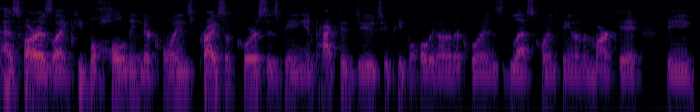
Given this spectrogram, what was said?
as far as like people holding their coins. Price of course is being impacted due to people holding onto their coins less coins being on the market being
